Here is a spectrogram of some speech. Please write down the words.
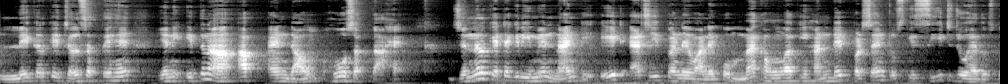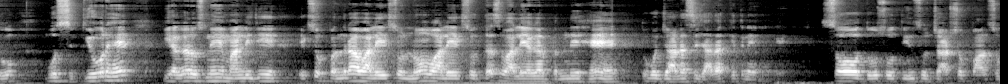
लेकर के चल सकते हैं, यानी इतना अप एंड डाउन हो सकता है। जनरल कैटेगरी में 98 अचीव करने वाले को मैं कहूँगा कि 100 परसेंट उसकी सीट जो है दोस्तों, वो सिक्योर है। कि अगर उसने मान लीजिए 115 वाले 109 वाले 110 वाले अगर बंदे हैं तो वो ज़्यादा से ज़्यादा कितने होंगे 100 200 300 400 500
